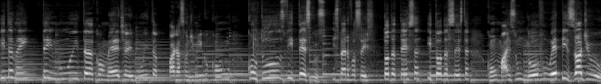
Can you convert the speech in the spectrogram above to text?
E também tem muita comédia e muita pagação de mico com Contos Vitescos. Espero vocês toda terça e toda sexta com mais um novo episódio.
